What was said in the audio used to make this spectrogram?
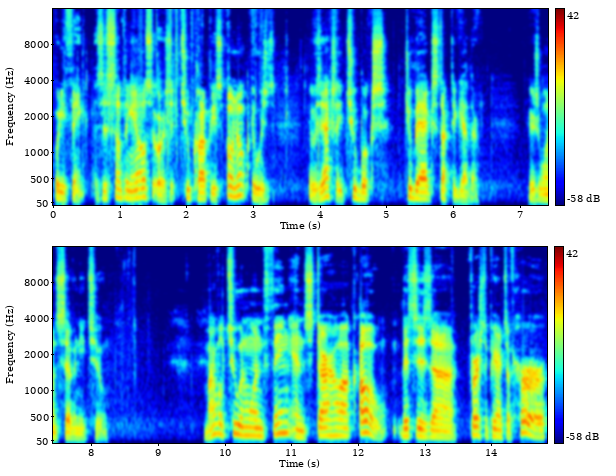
What do you think? Is this something else or is it two copies? Oh no, it was it was actually two books, two bags stuck together. Here's 172. Marvel 2 in 1 Thing and Starhawk. Oh, this is uh first appearance of her,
